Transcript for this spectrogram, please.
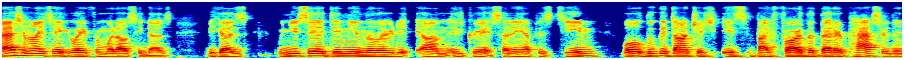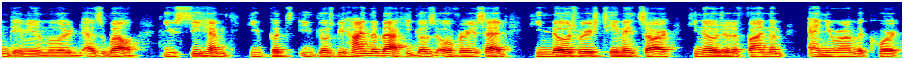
that doesn't really take away from what else he does. Because when you say that Damian Lillard um, is great at setting up his team, well, Luka Doncic is by far the better passer than Damian Lillard as well. You see him, he puts he goes behind the back, he goes over his head. He knows where his teammates are, he knows where to find them anywhere on the court.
